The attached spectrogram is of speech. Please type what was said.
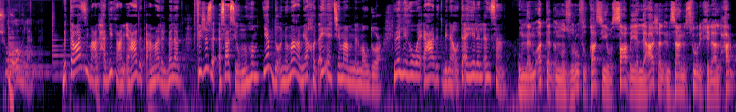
شو قولك؟ بالتوازي مع الحديث عن إعادة أعمار البلد في جزء أساسي ومهم يبدو أنه ما عم ياخد أي اهتمام من الموضوع واللي هو إعادة بناء وتأهيل الإنسان. ومن المؤكد أن الظروف القاسية والصعبة يلي عاشها الإنسان السوري خلال الحرب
